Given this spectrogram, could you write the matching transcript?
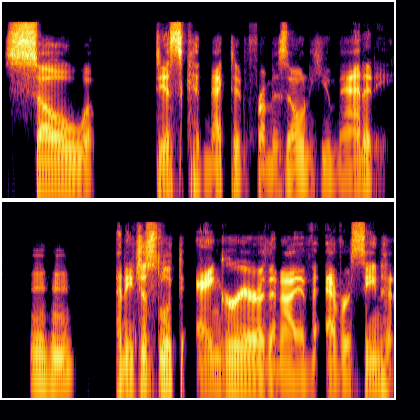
so disconnected from his own humanity. Mhm. And he just looked angrier than I have ever seen him.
